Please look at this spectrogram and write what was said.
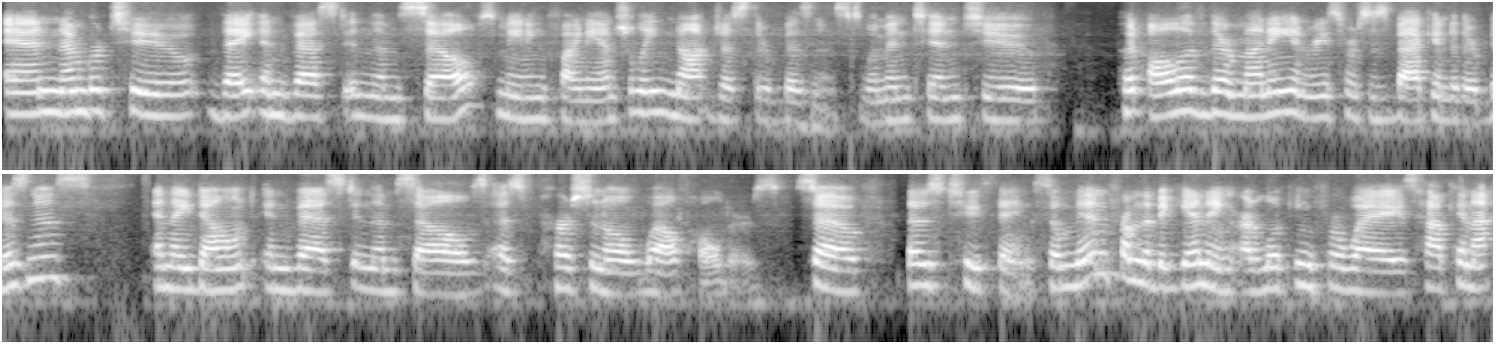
And number two, they invest in themselves, meaning financially, not just their business. Women tend to put all of their money and resources back into their business, and they don't invest in themselves as personal wealth holders. So, those two things. So, men from the beginning are looking for ways how can I?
